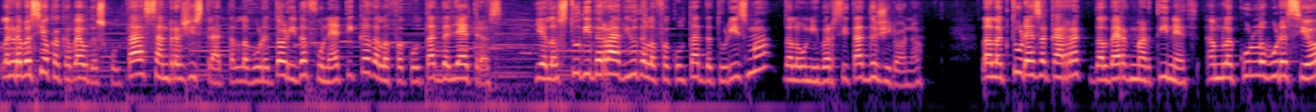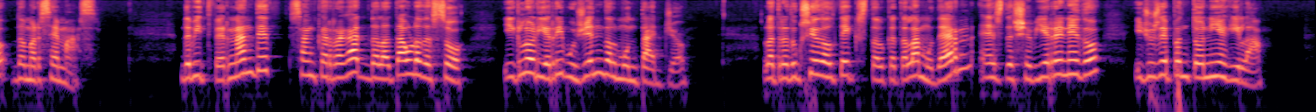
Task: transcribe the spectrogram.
La gravació que acabeu d'escoltar s'ha enregistrat al Laboratori de Fonètica de la Facultat de Lletres i a l'Estudi de Ràdio de la Facultat de Turisme de la Universitat de Girona. La lectura és a càrrec d'Albert Martínez, amb la col·laboració de Mercè Mas. David Fernández s'ha encarregat de la taula de so i Glòria Ribugent del muntatge. La traducció del text al català modern és de Xavier Renedo i Josep Antoni Aguilar.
